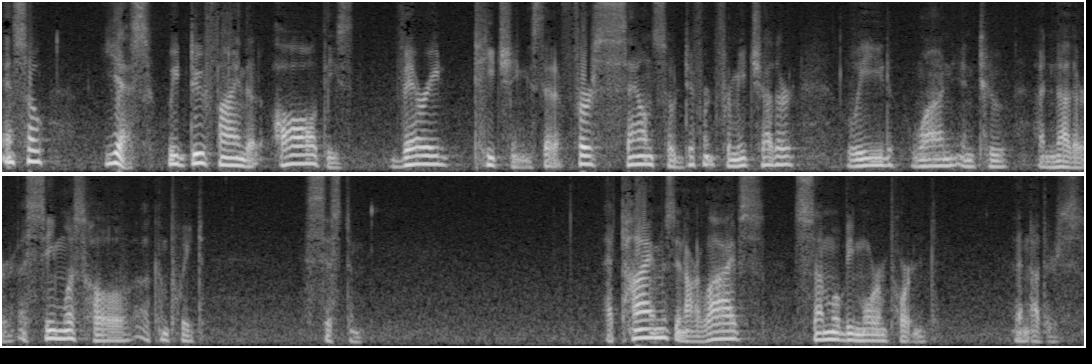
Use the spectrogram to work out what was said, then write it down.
and so, yes, we do find that all these varied teachings that at first sound so different from each other lead one into another, a seamless whole, a complete system. At times in our lives, some will be more important than others.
